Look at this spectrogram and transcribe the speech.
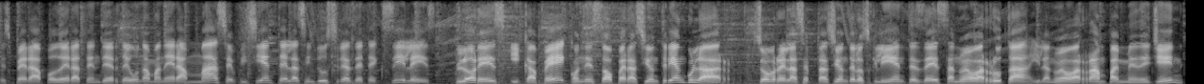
espera poder atender de una manera más eficiente las industrias de textiles, flores y café con esta operación triangular. Sobre la aceptación de los clientes de esta nueva ruta y la nueva rampa en Medellín,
